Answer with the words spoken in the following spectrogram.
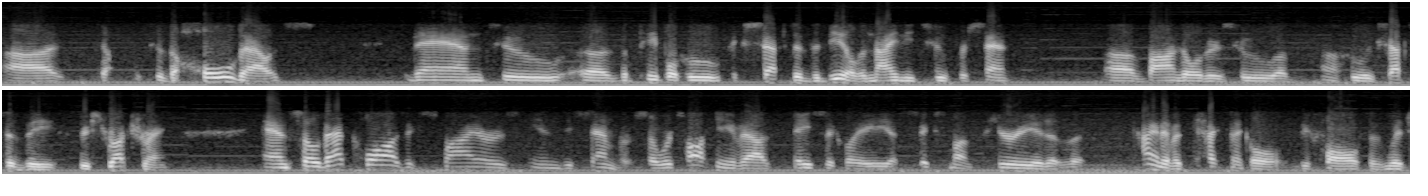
uh, to, to, the holdouts than to uh, the people who accepted the deal, the 92% of bondholders who who accepted the restructuring. And so that clause expires in December. So we're talking about basically a six-month period of the kind of a technical default in which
